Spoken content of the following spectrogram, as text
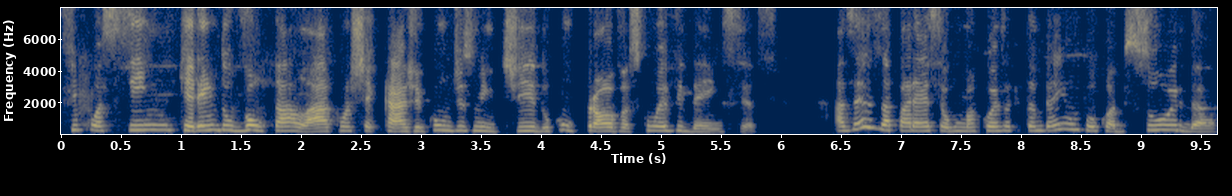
fico assim, querendo voltar lá com a checagem, com o desmentido, com provas, com evidências. Às vezes aparece alguma coisa que também é um pouco absurda,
